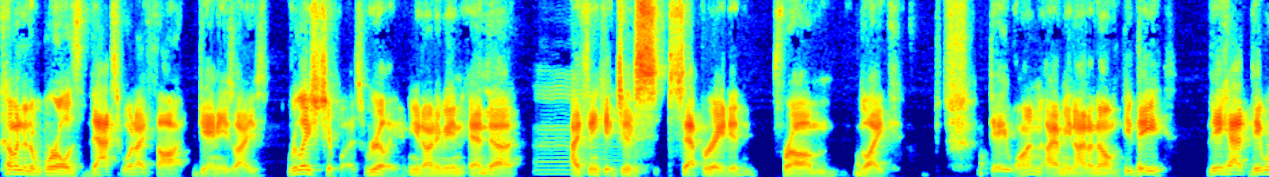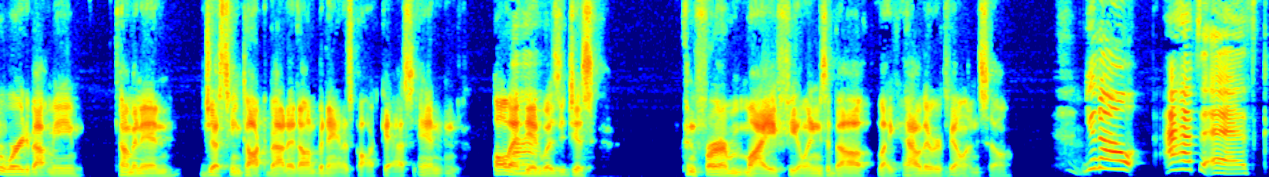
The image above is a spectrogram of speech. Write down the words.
coming into Worlds, that's what I thought Danny's like relationship was really. You know what I mean? And Yeah. uh, I think it just separated from like day one. I mean, I don't know. They they had they were worried about me coming in. Justine talked about it on Bananas podcast, and all that did Ah. was it just confirm my feelings about like how they were feeling. So You know, I have to ask,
